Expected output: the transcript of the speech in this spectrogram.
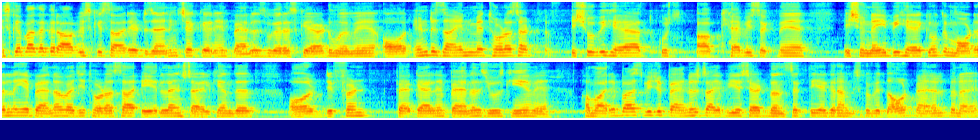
इसके बाद अगर आप इसके सारे डिज़ाइनिंग चेक करें पैनल्स वगैरह इसके ऐड हुए हुए हैं, और इन डिज़ाइन में थोड़ा सा इशू भी है, कुछ आप कह भी सकते हैं इशू नहीं भी है, क्योंकि मॉडल ने ये पहना हुआ जी थोड़ा सा एयरलाइन स्टाइल के अंदर और डिफरेंट कह लें पैनल्स यूज़ किए हुए हैं। हमारे पास भी जो पैनल टाइप ये सेट बन सकती है, अगर हम इसको विदाउट पैनल बनाएँ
